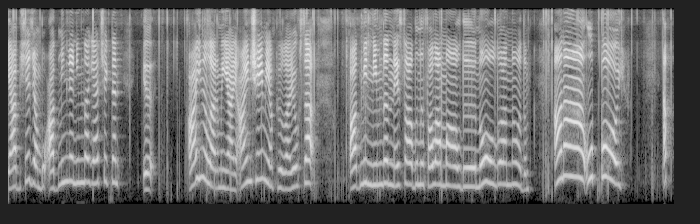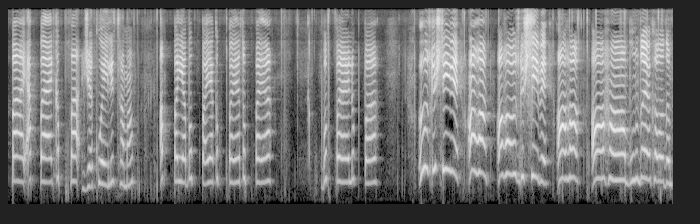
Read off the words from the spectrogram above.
ya bir şey diyeceğim bu adminle Nimda gerçekten e, aynılar mı yani? Aynı şey mi yapıyorlar yoksa admin Nimda'nın hesabını falan mı aldı? Ne oldu anlamadım. Ana up boy. Appay appay kappa Jacqueli tamam. Appaya buppaya kuppaya tuppaya. Buppaya luppa. Özgüç TV. Aha aha Özgüç TV. Aha aha bunu da yakaladım.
